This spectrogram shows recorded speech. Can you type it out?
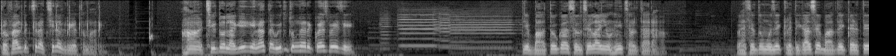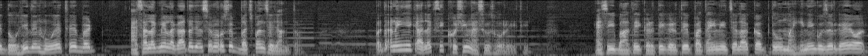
profile picture अच्छी लग रही है तुम्हारी। हाँ अच्छी तो लगेगी ना, तभी तो तुमने रिक्वेस्ट भेजी। ये बातों का सिलसिला यूँ ही चलता रहा। वैसे तो मुझे कृतिका से बातें करते दो ही दिन हुए थे बट ऐसा लगने लगा था जैसे मैं उसे बचपन से जानता हूँ। पता नहीं एक अलग सी खुशी महसूस हो रही थी। ऐसी बातें करते करते पता ही नहीं चला कब दो महीने गुजर गए और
